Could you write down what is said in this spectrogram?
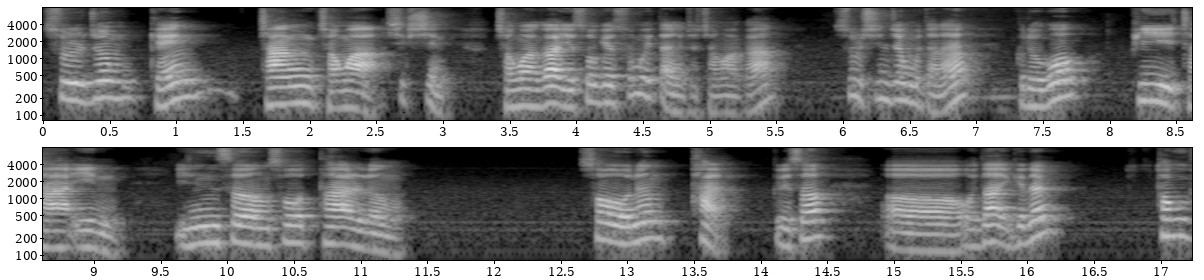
술중, 갱, 장, 정화, 식신, 정화가 이 속에 숨어 있다는 거죠. 정화가 술신정무잖아요. 그리고 비자인, 인성, 소탈릉, 소는 탈. 그래서 어, 오다 이거를 토국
